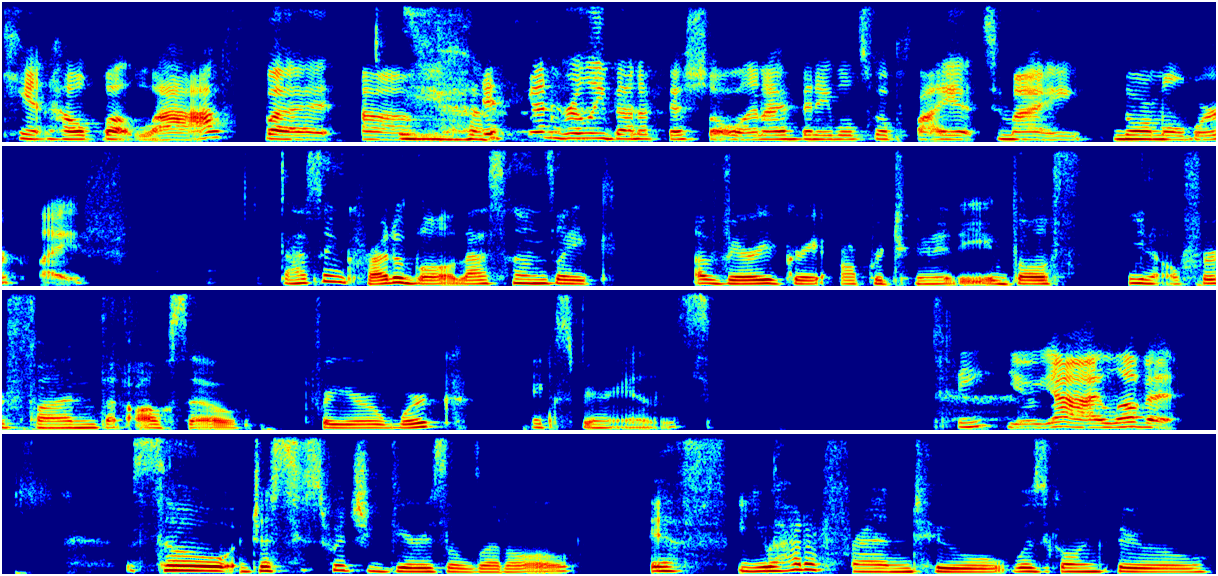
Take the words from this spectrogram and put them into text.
can't help but laugh, but um, yeah. it's been really beneficial and I've been able to apply it to my normal work life. That's incredible. That sounds like a very great opportunity, both, you know, for fun, but also for your work experience. Thank you. Yeah, I love it. So, just to switch gears a little, if you had a friend who was going through,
